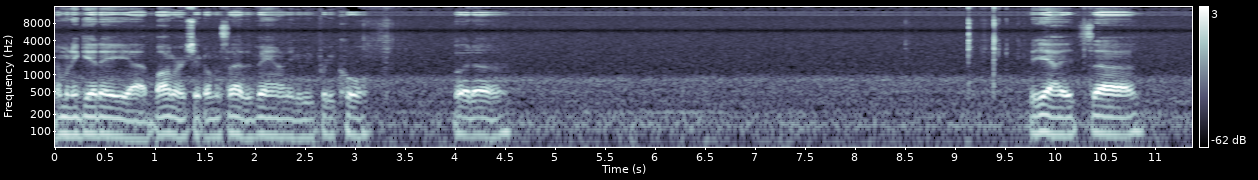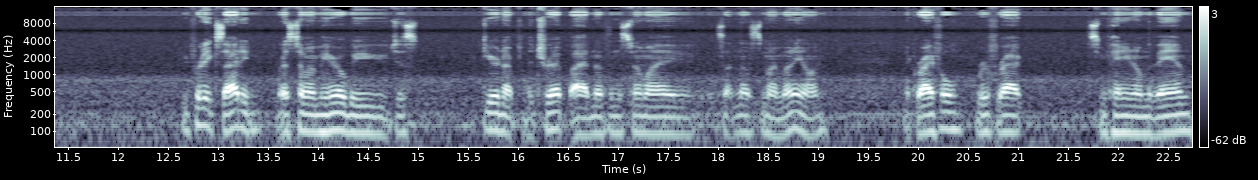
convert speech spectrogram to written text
I'm going to get a uh, bomber chick on the side of the van. I think it'd be pretty cool. But, uh, but yeah, it's uh, be pretty exciting. Rest time I'm here, will be just gearing up for the trip. I have nothing to spend my nothing to spend my money on like rifle, roof rack, some painting on the van.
